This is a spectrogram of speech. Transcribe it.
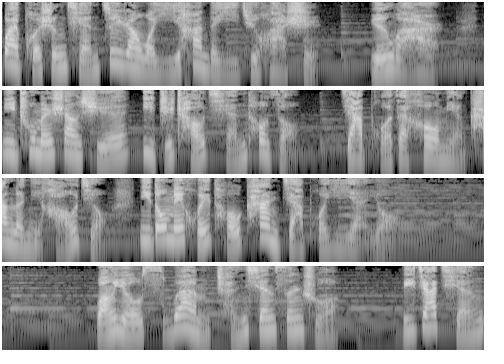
外婆生前最让我遗憾的一句话是：“云娃儿，你出门上学一直朝前头走，家婆在后面看了你好久，你都没回头看家婆一眼哟。”网友 swam 陈先生说：“离家前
